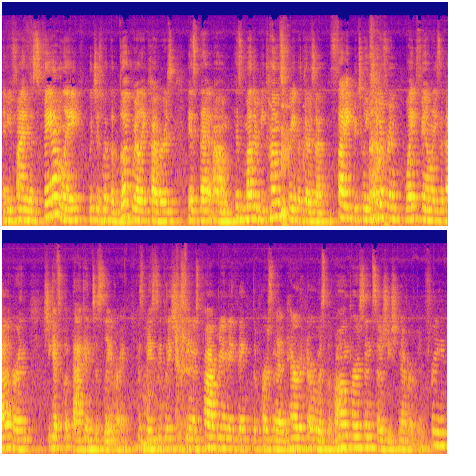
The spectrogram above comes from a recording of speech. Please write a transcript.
And you find this family, which is what the book really covers, is that um, his mother becomes free, but there's a fight between two different white families about her. And she gets put back into slavery. Because basically she's seen as property and they think the person that inherited her was the wrong person, so she should never have been freed.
